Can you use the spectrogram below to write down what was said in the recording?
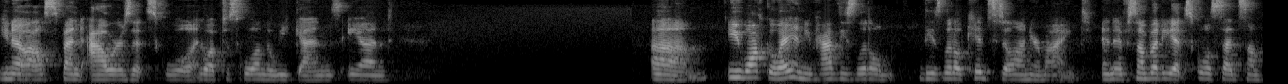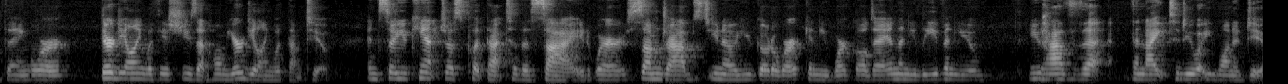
you know, I'll spend hours at school and go up to school on the weekends and um, you walk away and you have these little these little kids still on your mind. And if somebody at school said something or they're dealing with issues at home, you're dealing with them too. And so you can't just put that to the side where some jobs, you know, you go to work and you work all day and then you leave and you you have the the night to do what you want to do.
